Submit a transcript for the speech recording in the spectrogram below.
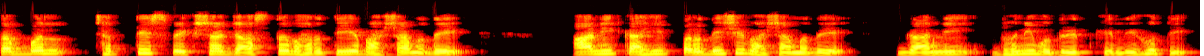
तब्बल छत्तीसपेक्षा जास्त भारतीय भाषामध्ये आणि काही परदेशी भाषामध्ये गाणी ध्वनिमुद्रित केली होती.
